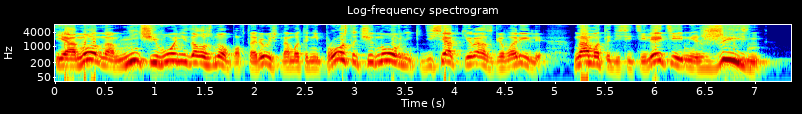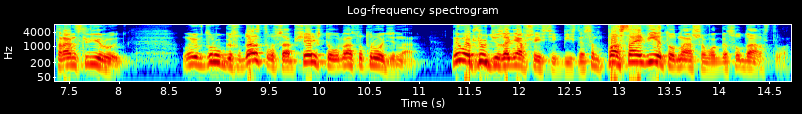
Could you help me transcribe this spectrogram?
И оно нам ничего не должно, повторюсь, нам это не просто чиновники, десятки раз говорили, нам это десятилетиями жизнь транслирует. Ну и вдруг государство сообщает, что у нас тут родина. Ну и вот люди, занявшиеся бизнесом, по совету нашего государства,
